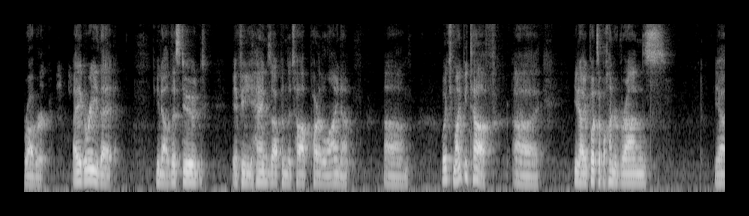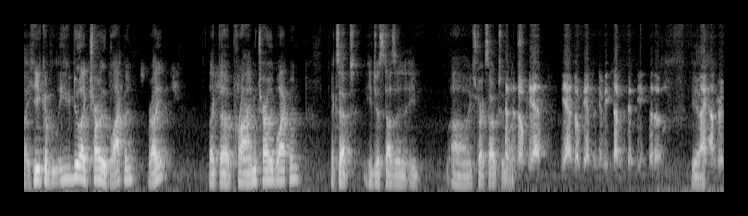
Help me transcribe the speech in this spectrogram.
Robert. I agree that, you know, this dude, if he hangs up in the top part of the lineup, um, which might be tough, uh, you know, he puts up 100 runs, yeah, he could he could do like Charlie Blackmon, right? Like the prime Charlie Blackmon, except he just doesn't. He uh, he strikes out too Since much. his OPS, yeah, his OPS is going to be 750 instead of Yeah, 900.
